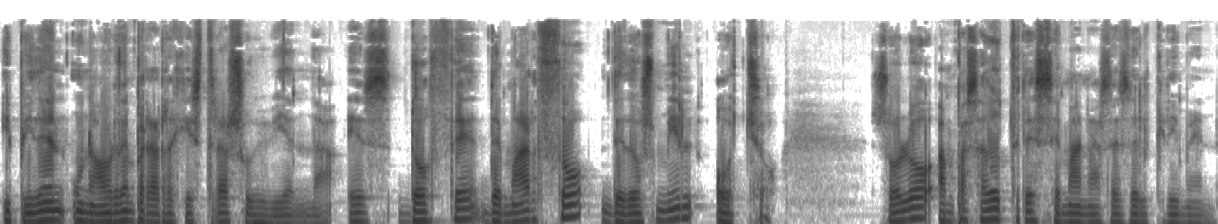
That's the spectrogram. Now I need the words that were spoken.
y piden una orden para registrar su vivienda. Es 12 de marzo de 2008. Solo han pasado tres semanas desde el crimen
